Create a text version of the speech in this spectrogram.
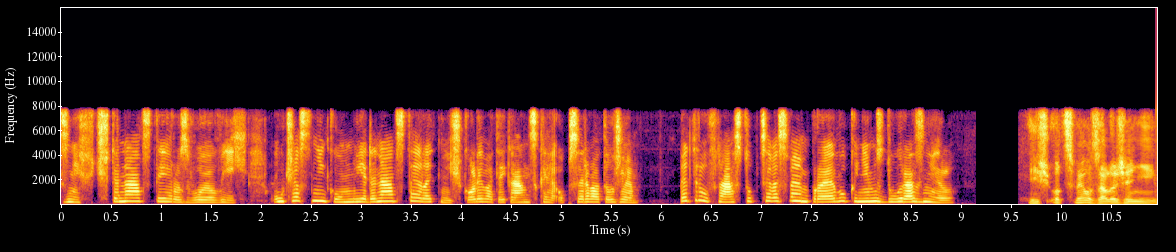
z nich 14 je rozvojových, účastníkům 11. letní školy vatikánské observatoře. Petrův nástupce ve svém projevu k ním zdůraznil. Již od svého založení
